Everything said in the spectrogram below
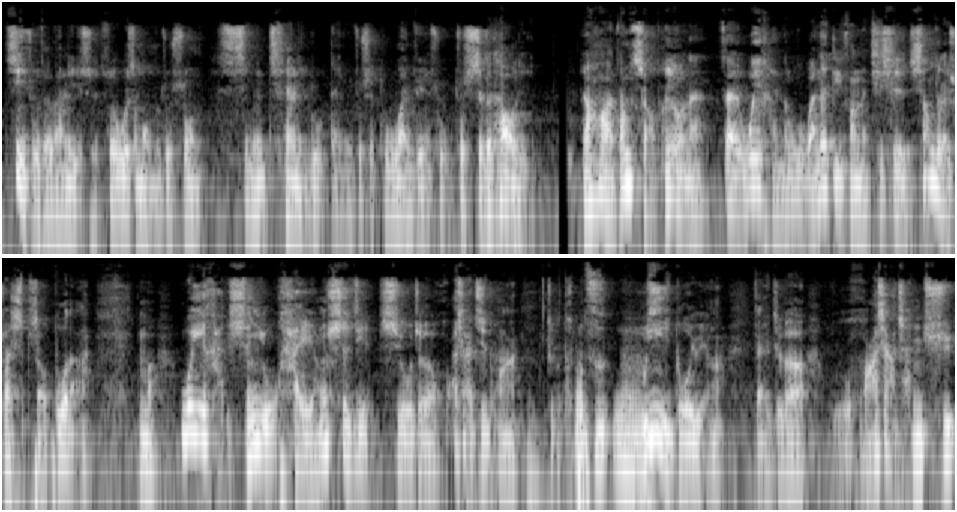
记住这段历史。所以为什么我们就说呢，行千里路等于就是读万卷书，就是这个道理。然后啊，咱们小朋友呢，在威海能够玩的地方呢，其实相对来说还是比较多的啊。那么，威海神游海洋世界是由这个华夏集团啊，这个投资五亿多元啊，在这个华夏城区。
